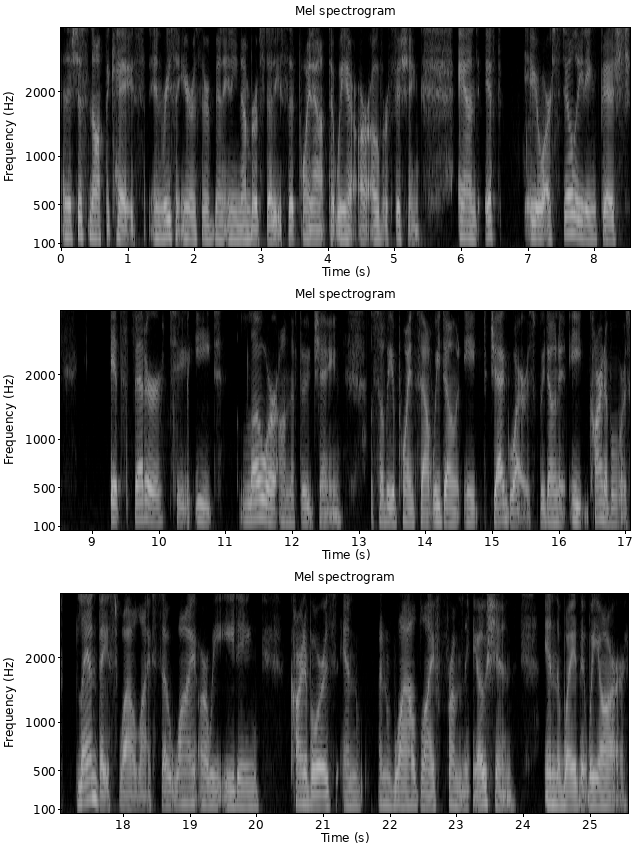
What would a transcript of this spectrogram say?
And it's just not the case. In recent years there have been any number of studies that point out that we are overfishing. And if you are still eating fish it's better to eat lower on the food chain. Sylvia points out we don't eat jaguars, we don't eat carnivores, land based wildlife. So, why are we eating carnivores and, and wildlife from the ocean in the way that we are?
